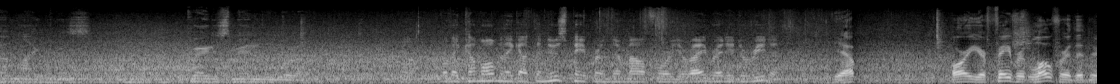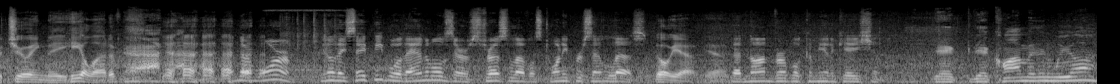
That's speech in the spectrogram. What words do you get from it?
him like he's the greatest man in the world. Yeah. Well, they come home and they got the newspaper in their mouth for you, right? Ready to read it. Yep. Or your favorite loafer that they're chewing the heel out of. and they're warm. You know, they say people with animals, their stress levels 20% less. Oh yeah, yeah. That nonverbal communication. They're, they're calmer than we are.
